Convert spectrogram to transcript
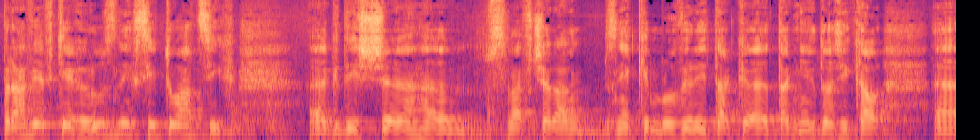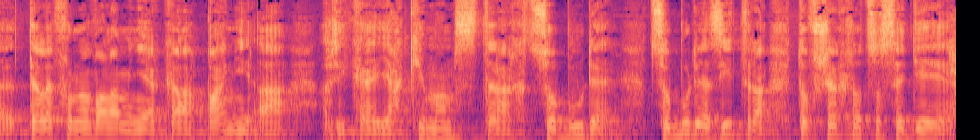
Právě v těch různých situacích, eh, když eh, jsme včera s někým mluvili, tak, eh, tak někdo říkal, telefonovala mi nějaká paní a, a říká, jaký mám strach, co bude, co bude zítra, to všechno, co se děje.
